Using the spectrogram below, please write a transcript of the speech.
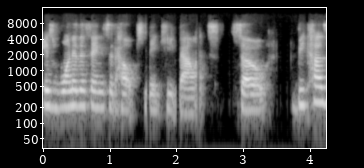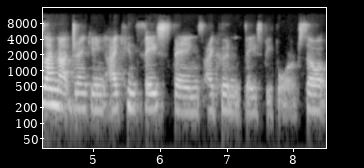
is one of the things that helps me keep balance. So because I'm not drinking, I can face things I couldn't face before. So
